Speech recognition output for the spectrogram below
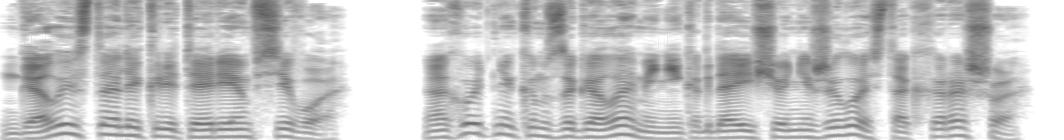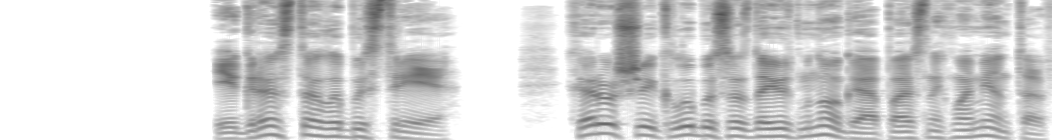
Голы стали критерием всего, Охотникам за голами никогда еще не жилось так хорошо. Игра стала быстрее. Хорошие клубы создают много опасных моментов.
